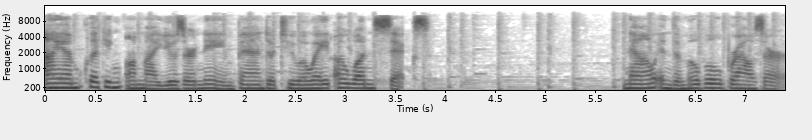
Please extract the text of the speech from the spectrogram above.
I am clicking on my username panda208016. Now in the mobile browser,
